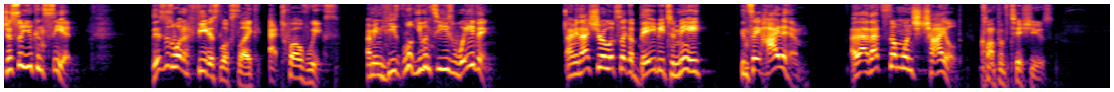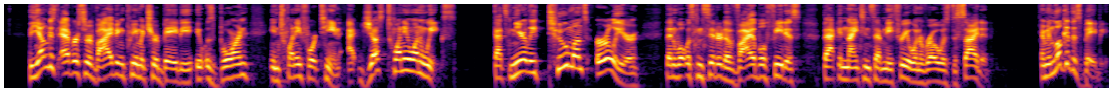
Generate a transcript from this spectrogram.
just so you can see it. This is what a fetus looks like at 12 weeks. I mean, he's look, you can see he's waving. I mean, that sure looks like a baby to me. You can say hi to him. Uh, that's someone's child, clump of tissues. The youngest ever surviving premature baby, it was born in 2014 at just 21 weeks. That's nearly two months earlier than what was considered a viable fetus back in 1973 when Roe was decided. I mean, look at this baby.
